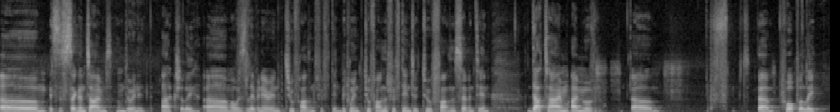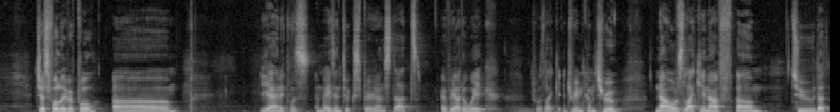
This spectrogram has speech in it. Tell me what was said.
um, it's the second time I'm doing it actually. Um, I was living here in 2015, between 2015 to 2017. That time I moved um, f- um, properly, just for Liverpool. Um, yeah, and it was amazing to experience that every other week. It was like a dream come true. Now I was lucky enough um, to that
